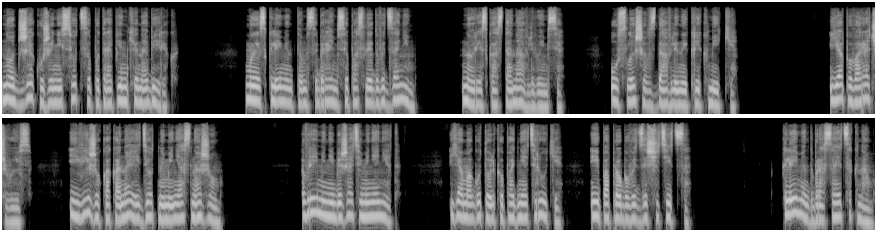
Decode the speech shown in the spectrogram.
Но Джек уже несется по тропинке на берег. Мы с Клементом собираемся последовать за ним, но резко останавливаемся, услышав сдавленный крик Микки. Я поворачиваюсь и вижу, как она идет на меня с ножом. Времени бежать у меня нет. Я могу только поднять руки и попробовать защититься. Клемент бросается к нам,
